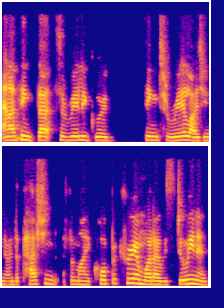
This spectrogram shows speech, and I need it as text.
And I think that's a really good thing to realize, you know, the passion for my corporate career and what I was doing and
